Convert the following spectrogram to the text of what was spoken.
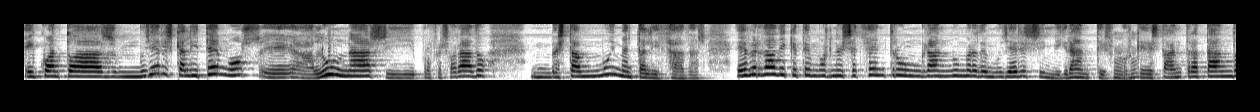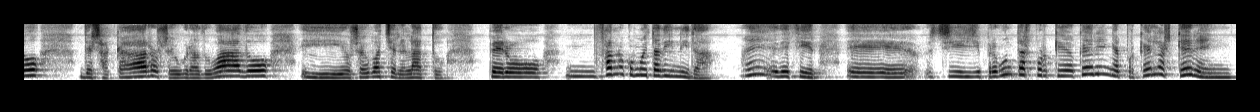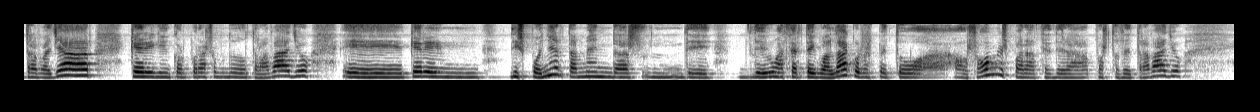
En cuanto ás mulleres que ali temos, eh, alumnas e profesorado, mm, están moi mentalizadas. É verdade que temos nese centro un gran número de mulleres inmigrantes, porque están tratando de sacar o seu graduado e o seu bacharelato, pero mm, fano con moita dignidade Eh? É dicir, eh, se preguntas por que o queren, é porque elas queren traballar, queren incorporarse ao mundo do traballo, eh, queren dispoñer tamén das, de, de unha certa igualdade con respecto a, aos homes para acceder a postos de traballo.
